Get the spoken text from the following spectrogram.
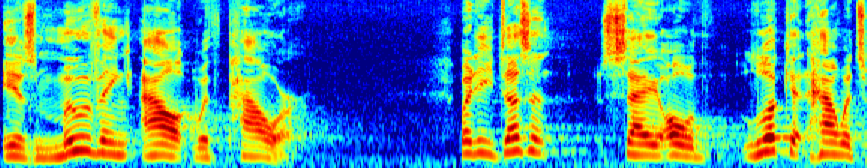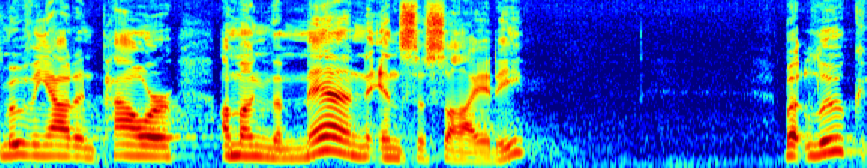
is moving out with power. But he doesn't say, oh, look at how it's moving out in power among the men in society. But Luke,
